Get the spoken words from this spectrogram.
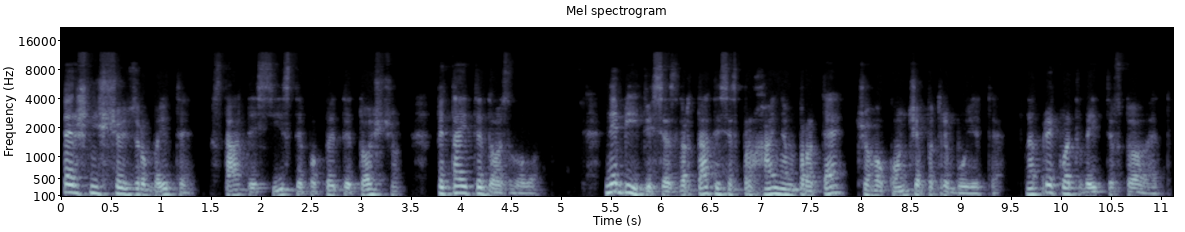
Перш ніж щось зробити, встати, сісти, попити тощо, питайте дозволу. Не бійтеся звертатися з проханням про те, чого конче потребуєте, наприклад, вийти в туалет.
